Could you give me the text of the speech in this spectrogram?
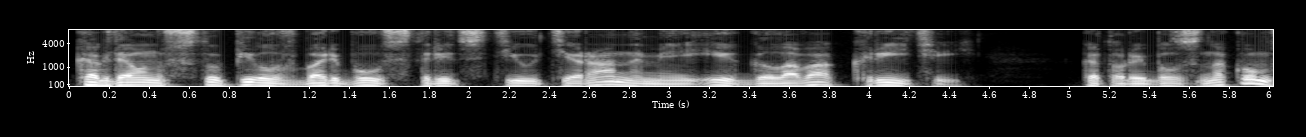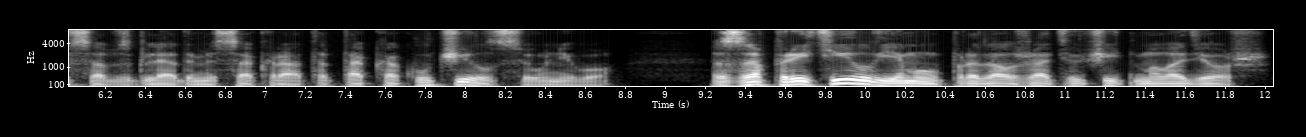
Когда он вступил в борьбу с тридцатью тиранами, их глава Критий, который был знаком со взглядами Сократа, так как учился у него, запретил ему продолжать учить молодежь,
